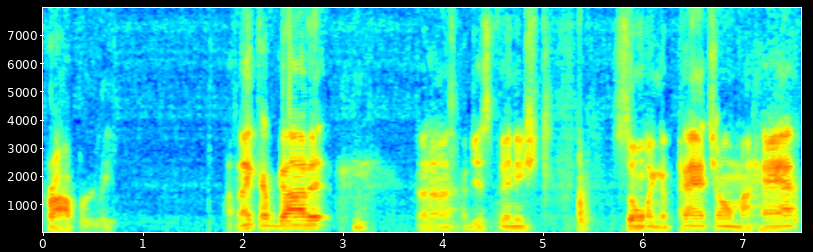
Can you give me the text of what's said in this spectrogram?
properly. I think I've got it. Uh, I just finished sewing a patch on my hat.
